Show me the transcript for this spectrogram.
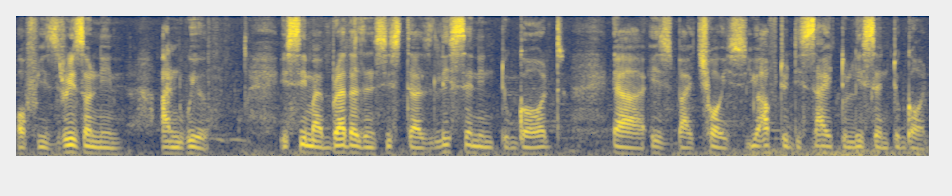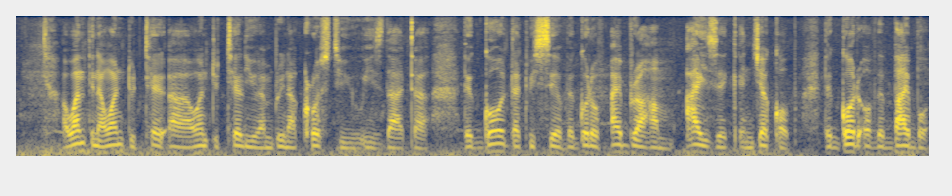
of his reasoning and will. You see, my brothers and sisters, listening to God uh, is by choice. You have to decide to listen to God. Uh, one thing I want to tell, uh, I want to tell you and bring across to you is that uh, the God that we serve, the God of Abraham, Isaac, and Jacob, the God of the Bible,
